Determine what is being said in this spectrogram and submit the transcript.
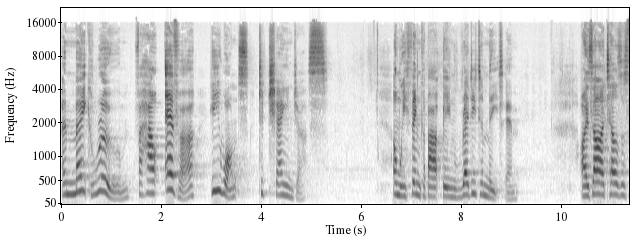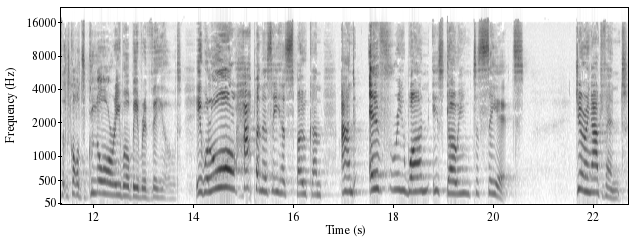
and make room for however he wants to change us? And we think about being ready to meet him. Isaiah tells us that God's glory will be revealed. It will all happen as he has spoken, and everyone is going to see it. During Advent,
